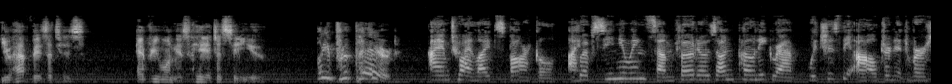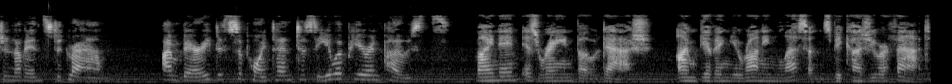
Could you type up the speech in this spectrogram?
You have visitors. Everyone is here to see you. Be prepared. I am Twilight Sparkle. I have seen you in some photos on Ponygram, which is the alternate version of Instagram. I'm very disappointed to see you appear in posts. My name is Rainbow Dash. I'm giving you running lessons because you are fat.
